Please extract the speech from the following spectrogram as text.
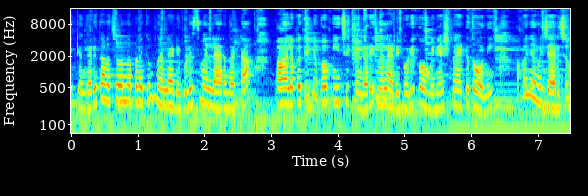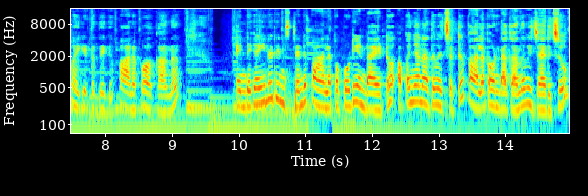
ചിക്കൻ കറി തിളച്ചു വന്നപ്പോഴേക്കും നല്ല അടിപൊളി സ്മെല്ലായിരുന്നു കേട്ടാ. പാലപ്പത്തിന്റെ ഒപ്പം ഈ ചിക്കൻ കറി നല്ല അടിപൊളി കോമ്പിനേഷൻ ആയിട്ട് തോന്നി. അപ്പം ഞാൻ വിചാരിച്ചു വൈകിട്ടത്തേക്ക് പാലപ്പം വെക്കാമെന്ന് എന്റെ കയ്യിലൊരു ഇൻസ്റ്റന്റ് പാലപ്പപ്പൊടി ഉണ്ടായിട്ടോ. അപ്പം ഞാൻ അത് വെച്ചിട്ട് പാലപ്പം ഉണ്ടാക്കാമെന്ന് വിചാരിച്ചു.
